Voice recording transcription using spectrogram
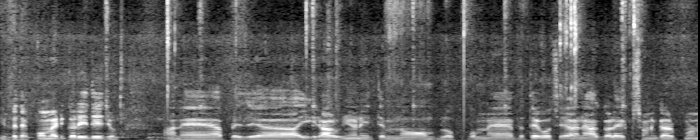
એ બધા કોમેન્ટ કરી દેજો. અને આપણે જે આ હિરાળ વિયાણી તેમનો બ્લોગ તમને બતાવ્યો છે અને આગળ એક શણગાર પણ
